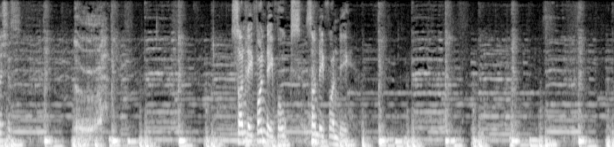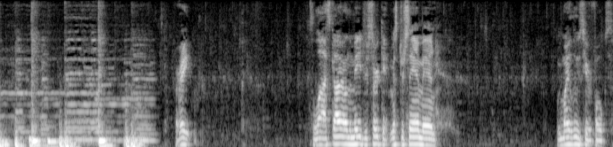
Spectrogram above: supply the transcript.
Delicious. Sunday fun day, folks. Sunday fun day. All right. It's the last guy on the major circuit, Mr. Sandman. We might lose here, folks.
